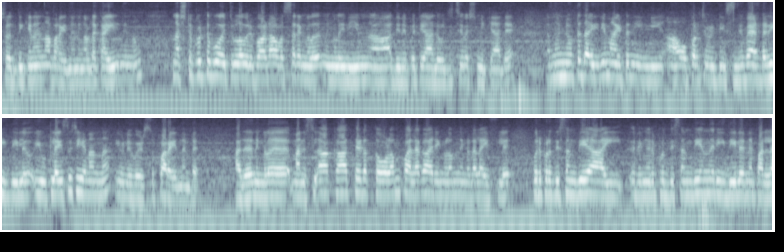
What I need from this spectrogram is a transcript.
ശ്രദ്ധിക്കണമെന്നാണ് പറയുന്നത്. നിങ്ങളുടെ കയ്യിൽ നിന്നും നഷ്ടപ്പെട്ടു പോയിട്ടുള്ള ഒരുപാട് അവസരങ്ങൾ നിങ്ങൾ ഇനിയും അതിനെപ്പറ്റി ആലോചിച്ച് വിഷമിക്കാതെ മുന്നോട്ട് ധൈര്യമായിട്ട് നീങ്ങി ആ ഓപ്പർച്യൂണിറ്റീസിന് വേണ്ട രീതിയിൽ യൂട്ടിലൈസ് ചെയ്യണമെന്ന് യൂണിവേഴ്സ് പറയുന്നുണ്ട്. അത് നിങ്ങൾ മനസ്സിലാക്കാത്തിടത്തോളം പല കാര്യങ്ങളും നിങ്ങളുടെ ലൈഫിൽ ഒരു പ്രതിസന്ധിയായി അല്ലെങ്കിൽ ഒരു പ്രതിസന്ധി എന്ന രീതിയിൽ തന്നെ പല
